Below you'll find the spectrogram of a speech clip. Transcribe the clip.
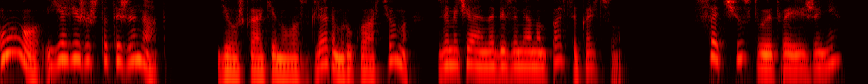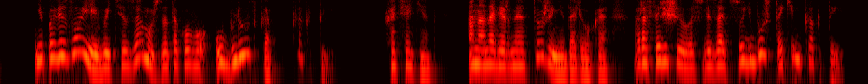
«О, я вижу, что ты женат», Девушка окинула взглядом руку Артема, замечая на безымянном пальце кольцо. Сочувствую твоей жене. Не повезло ей выйти замуж за такого ублюдка, как ты. Хотя нет, она, наверное, тоже недалекая, раз решила связать судьбу с таким, как ты.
